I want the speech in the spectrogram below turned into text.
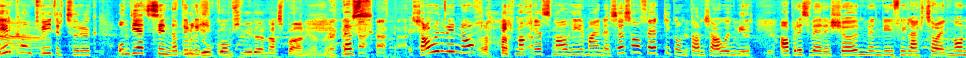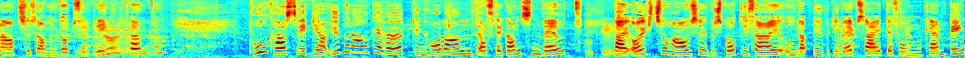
Ihr kommt wieder zurück. Und jetzt sind Und natürlich du kommst wieder nach Spanien, ne? das schauen wir noch. Ich mache jetzt mal hier meine Saison fertig und dann schauen wir. Aber es wäre schön, wenn wir vielleicht so einen Monat zusammen dort verbringen könnten. Poolcast wird ja überall gehört, in Holland, auf der ganzen Welt, Okay. bei euch zu Hause über Spotify und über die Webseite vom Camping.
